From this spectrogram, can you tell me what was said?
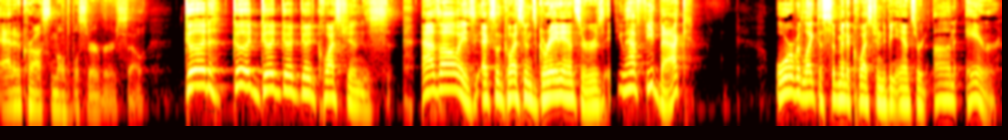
add it across multiple servers. So good, good, good, good, good questions. As always, excellent questions, great answers. If you have feedback or would like to submit a question to be answered on air,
